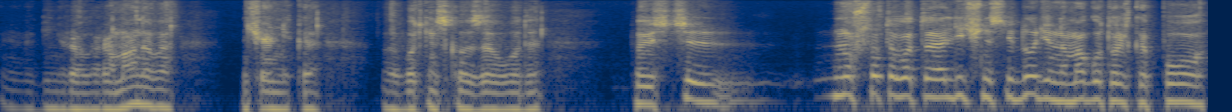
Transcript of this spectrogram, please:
генерала Романова, начальника Воткинского завода. То есть, ну, что-то вот о личности Дудина могу только по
